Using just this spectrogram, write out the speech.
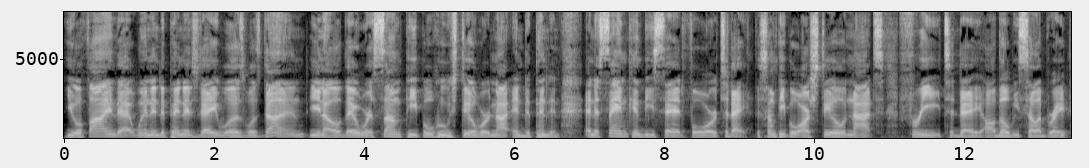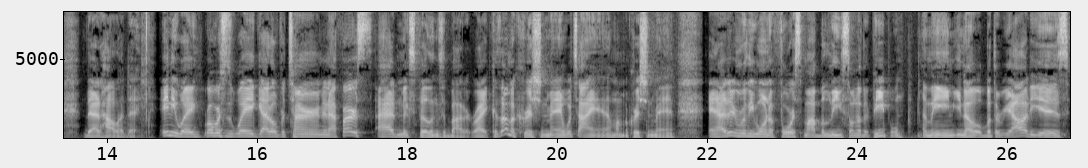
you will find that when Independence Day was was done, you know, there were some people who still were not independent. And the same can be said for today. Some people are still not free today, although we celebrate that holiday. Anyway, Roe versus Wade got overturned, and at first I had mixed feelings about it, right? Because I'm a Christian man, which I am. I'm a Christian man, and I didn't really want to force my beliefs on other people. I mean, you know, but the reality is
